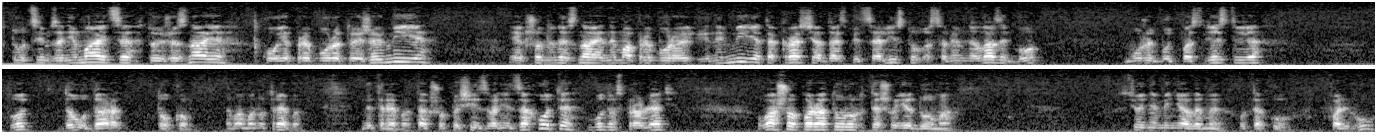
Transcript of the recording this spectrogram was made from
Хто цим займається, той вже знає, у кого є прибори, той вже вміє. Якщо не знає, нема прибору і не вміє, так краще дати спеціалісту, а самим не лазить, бо можуть бути последствия вплоть до удара током. А вам воно треба? Не треба. Так що пишіть, дзвоніть, заходьте, будемо справляти вашу апаратуру, те, що є вдома. Сьогодні міняли ми отаку фольгу,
